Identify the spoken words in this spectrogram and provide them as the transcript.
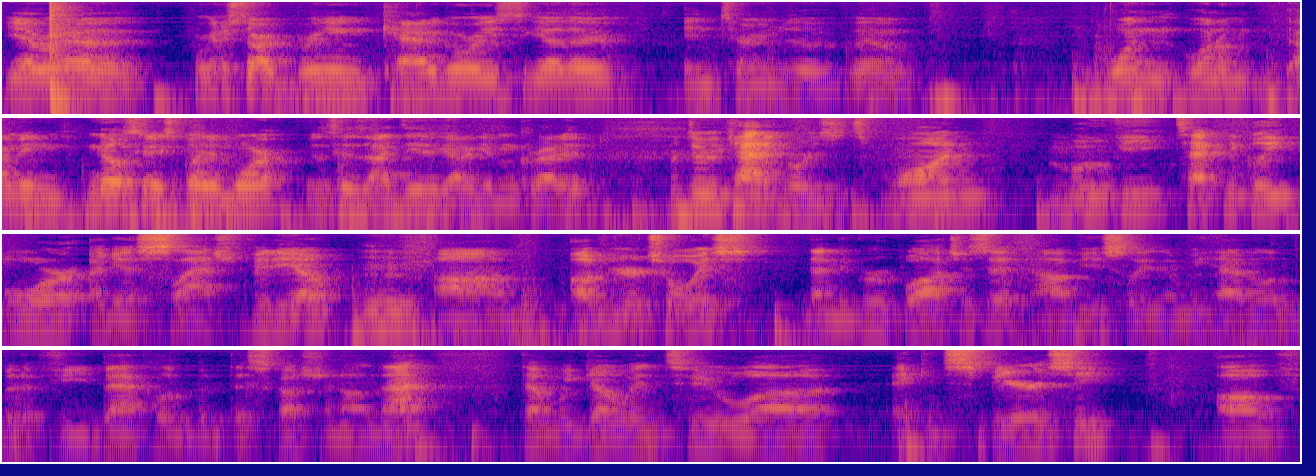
Yeah, we're gonna we're gonna start bringing categories together in terms of you know, one one of I mean Mills can explain it more. It was his idea. Got to give him credit. We're doing categories. It's one movie, technically, or I guess slash video Mm-hmm. um, of your choice. Then the group watches it, obviously. Then we have a little bit of feedback, a little bit of discussion on that. Then we go into uh, a conspiracy of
